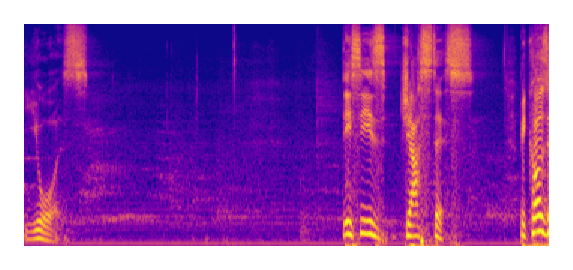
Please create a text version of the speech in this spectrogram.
yours. This is justice. Because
